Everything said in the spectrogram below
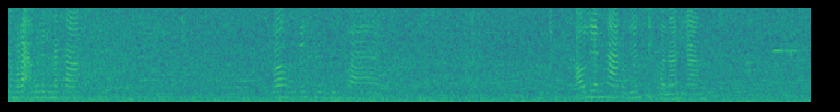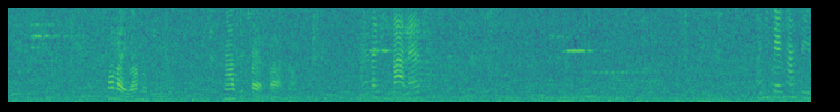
ชำระเงินนะคะต้องได้คืนคุณฟ้าเอาเรียนห้ากับเรียนสิบกว่านะพี่อาร์มเท่าไหร่วะเมื่อกี้ห้าสิบแปดบาทเนาะได้กี่บาทแล้ว บงค์ห้าสิบ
